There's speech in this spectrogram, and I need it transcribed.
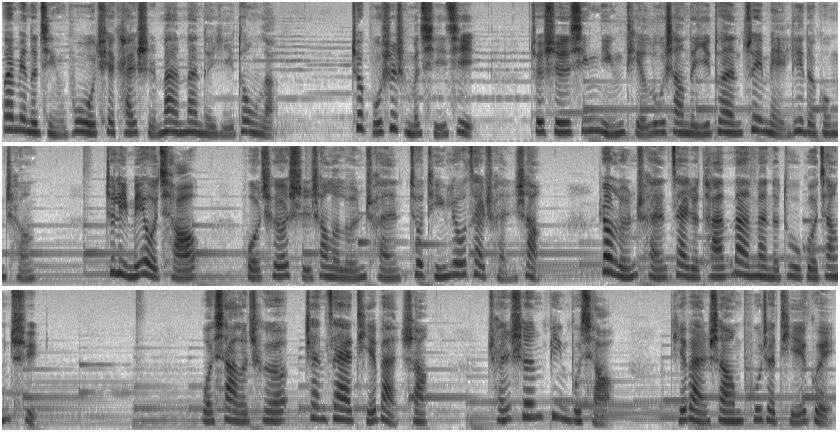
外面的景物却开始慢慢的移动了。这不是什么奇迹，这是新宁铁路上的一段最美丽的工程。这里没有桥，火车驶上了轮船，就停留在船上，让轮船载着它慢慢的渡过江去。我下了车，站在铁板上，船身并不小，铁板上铺着铁轨，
